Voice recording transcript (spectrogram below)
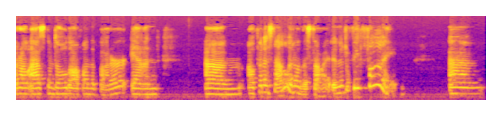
but I'll ask them to hold off on the butter and um, I'll put a salad on the side and it'll be fine. Um,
